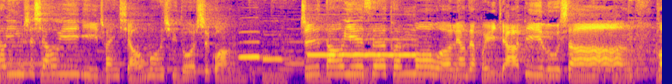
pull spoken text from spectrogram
一个脚印是小雨一串，消磨许多时光。直到夜色吞没我俩在回家的路上。澎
